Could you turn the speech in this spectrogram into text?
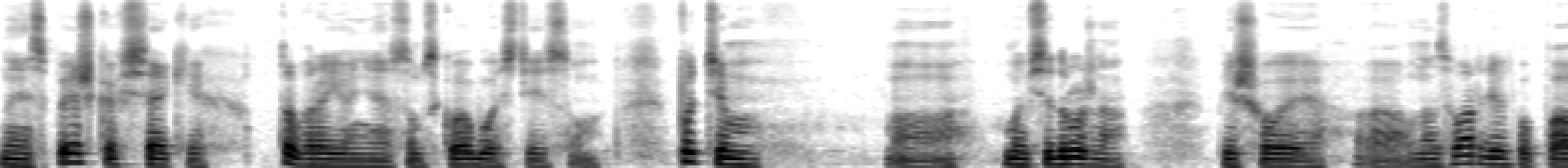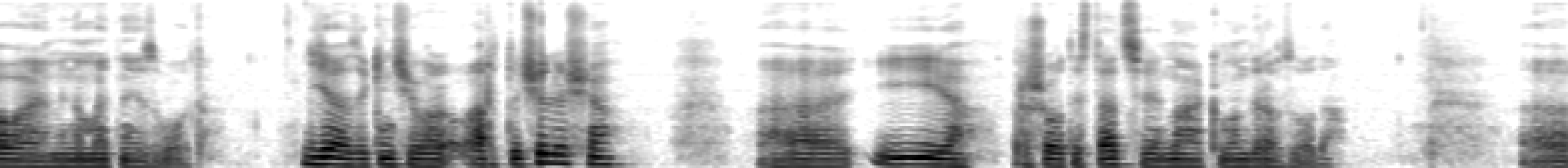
на СПшках всяких, то в районі Сумської області і Сум. Потім е, ми всі дружно пішли е, в Нацгвардію, попали в мінометний звод. Я закінчив артучилище і пройшов атестацію на командира взводу. Е,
